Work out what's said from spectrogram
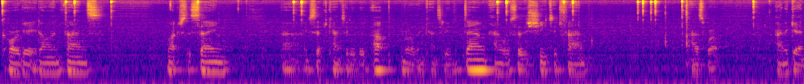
corrugated iron fans, much the same, uh, except cantilevered up rather than cantilevered down, and also the sheeted fan as well. And again,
